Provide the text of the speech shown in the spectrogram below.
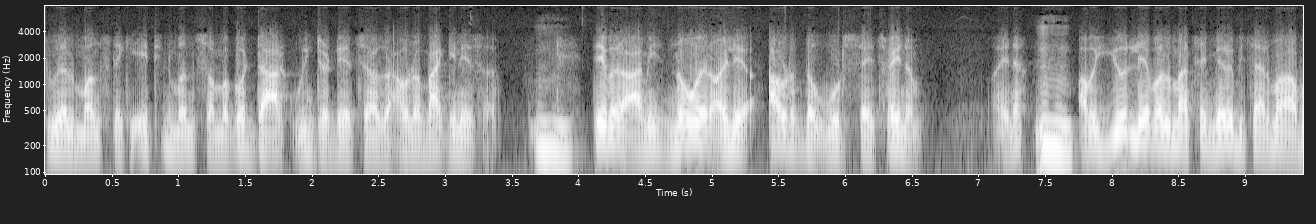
टुवेल्भ मन्थ्सदेखि एटिन मन्थसम्मको डार्क विन्टर डेट चाहिँ अझ आउन बाँकी नै छ। त्यही भएर हामी नोवेयर अहिले आउट अफ द वुड्स चाहिँ छैनौँ होइन? अब यो लेभलमा चाहिँ मेरो विचारमा अब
